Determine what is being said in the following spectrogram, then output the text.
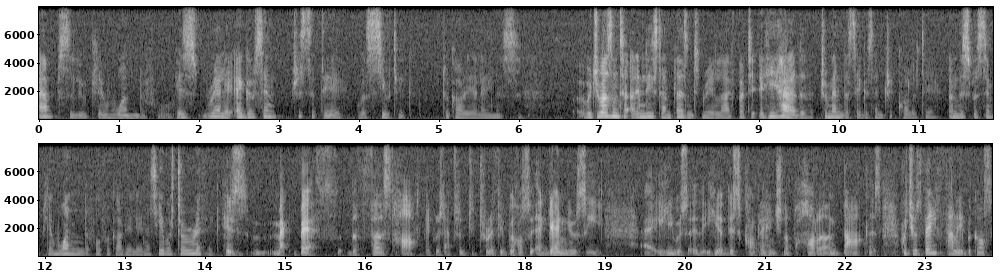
absolutely wonderful. His really egocentricity was suited to Coriolanus, which wasn't at least unpleasant in real life, but he had a tremendous egocentric quality, and this was simply wonderful for Coriolanus. He was terrific. His Macbeth, the first half of it was absolutely terrific because, again, you see, uh, he was he had this comprehension of horror and darkness, which was very funny because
